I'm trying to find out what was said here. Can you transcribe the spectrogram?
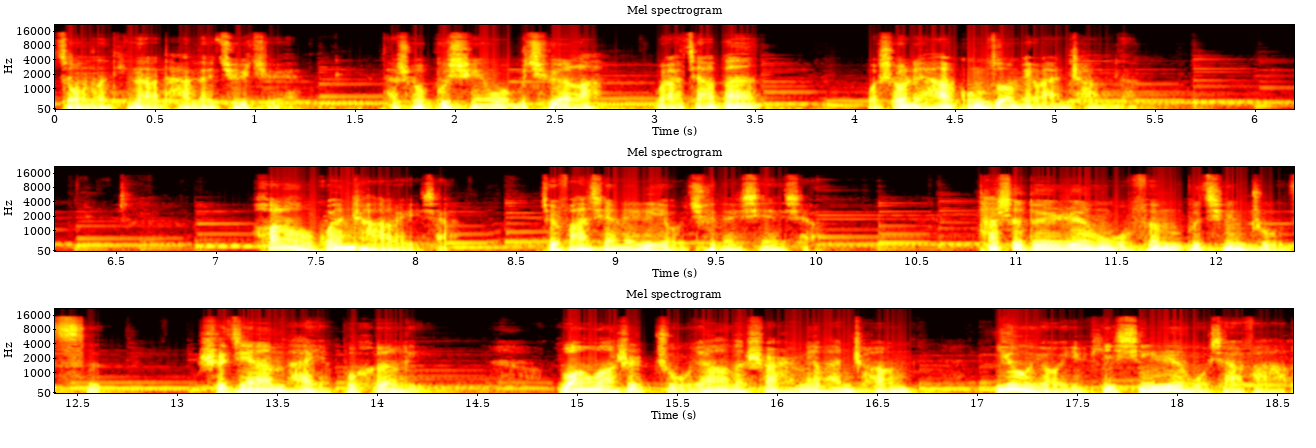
总能听到他的拒绝。他说：“不行，我不去了，我要加班，我手里还有工作没完成呢。”后来我观察了一下，就发现了一个有趣的现象：他是对任务分不清主次，时间安排也不合理。往往是主要的事儿还没完成，又有一批新任务下发了，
